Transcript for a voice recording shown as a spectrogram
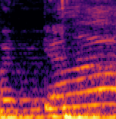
put down.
